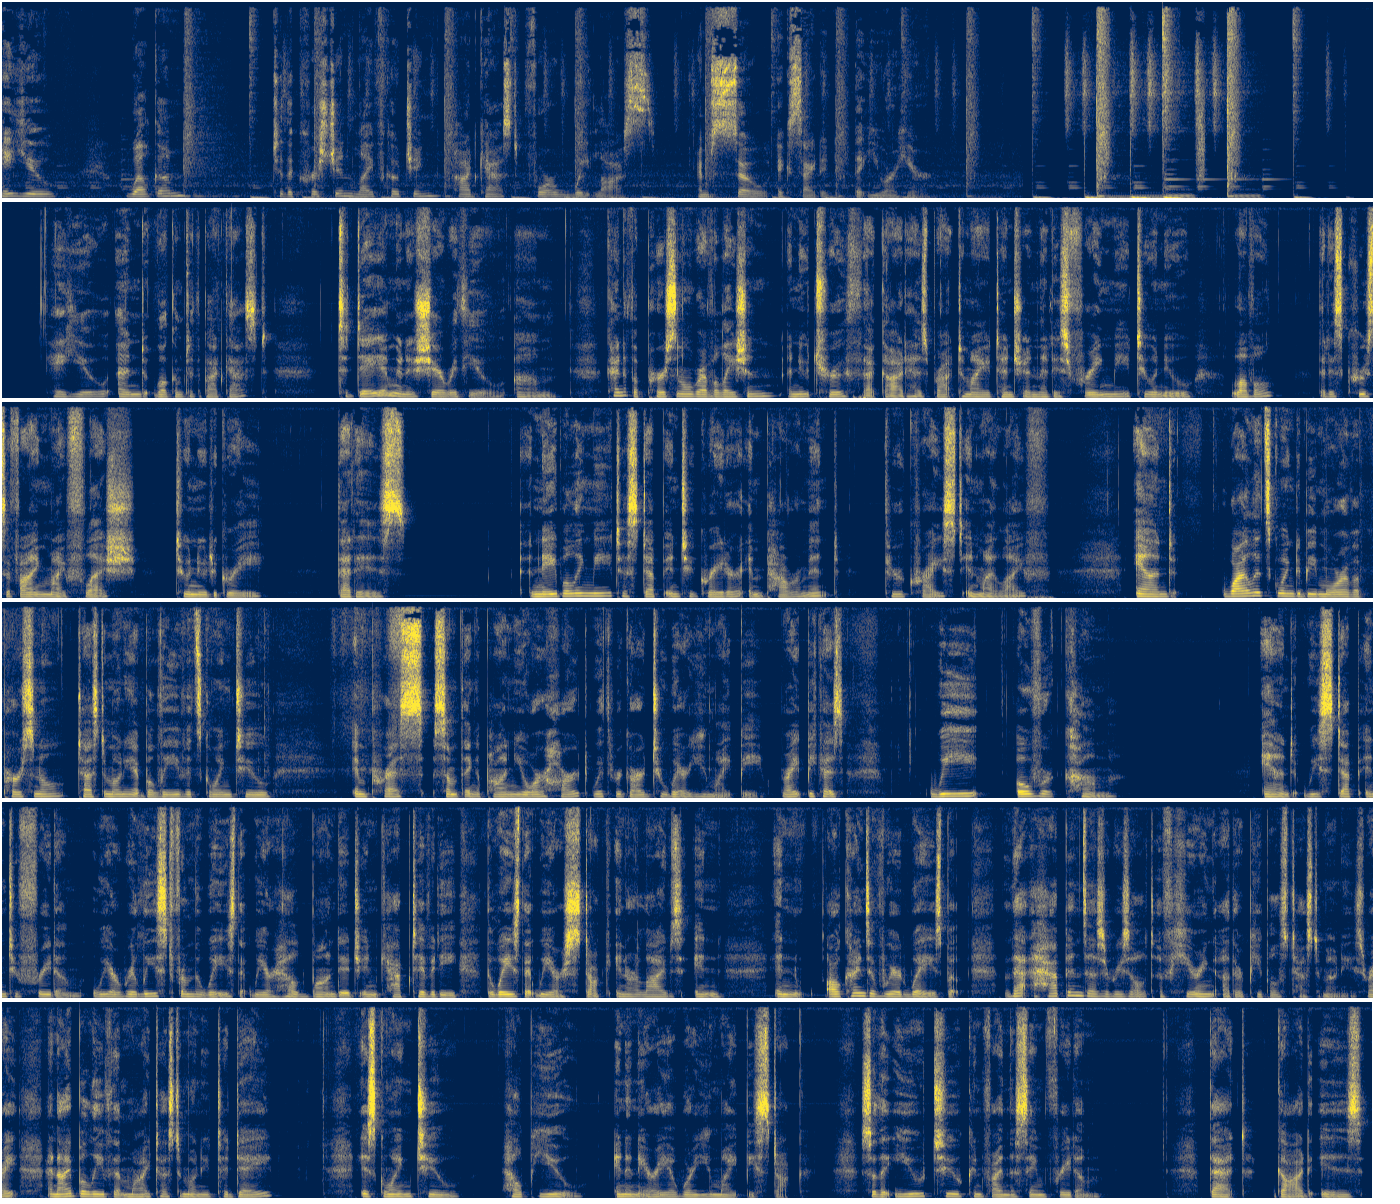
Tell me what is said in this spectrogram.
Hey, you. Welcome to the Christian Life Coaching Podcast for Weight Loss. I'm so excited that you are here. Hey, you, and welcome to the podcast. Today, I'm going to share with you um, kind of a personal revelation, a new truth that God has brought to my attention that is freeing me to a new level, that is crucifying my flesh to a new degree, that is enabling me to step into greater empowerment through Christ in my life. And while it's going to be more of a personal testimony, I believe it's going to impress something upon your heart with regard to where you might be, right? Because we overcome and we step into freedom. We are released from the ways that we are held bondage in captivity, the ways that we are stuck in our lives in in all kinds of weird ways, but that happens as a result of hearing other people's testimonies, right? And I believe that my testimony today is going to help you in an area where you might be stuck so that you too can find the same freedom that God is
